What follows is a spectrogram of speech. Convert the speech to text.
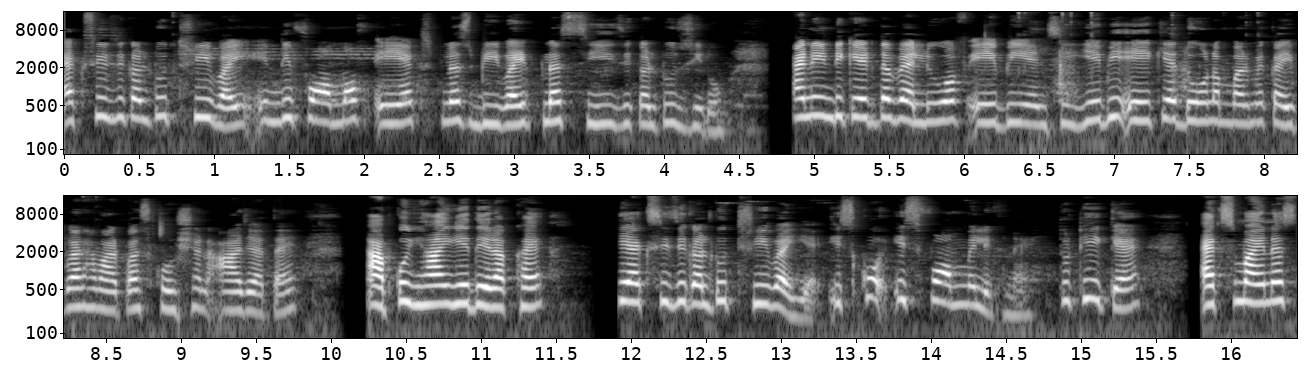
X is equal to three y in the form of a x plus b y plus c is equal to zero and indicate the value of a b and c ये भी एक या दो नंबर में कई बार हमारे पास क्वेश्चन आ जाता है। आपको यहाँ ये दे रखा है कि x is equal to three y है। इसको इस फॉर्म में लिखना है। तो ठीक है x minus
